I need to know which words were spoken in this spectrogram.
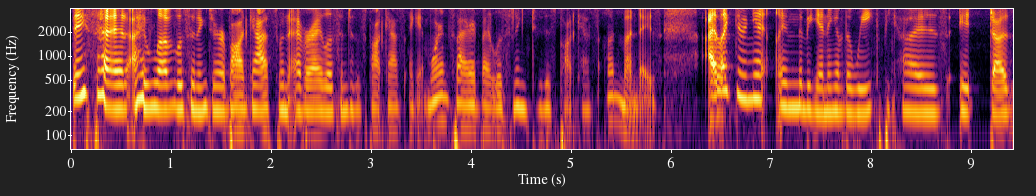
they said, I love listening to her podcast. Whenever I listen to this podcast, I get more inspired by listening to this podcast on Mondays. I like doing it in the beginning of the week because it does,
